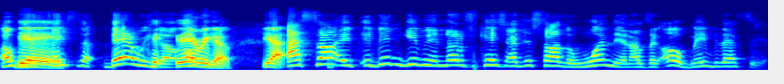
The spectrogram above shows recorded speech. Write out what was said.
Okay, so- there we go. there we go. Yeah. I saw it. It didn't give me a notification. I just saw the one there, and I was like, "Oh, maybe that's it."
